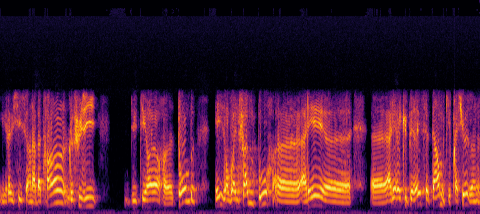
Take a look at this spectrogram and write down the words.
ils réussissent à en abattre un, le fusil du tireur tombe et ils envoient une femme pour euh, aller euh, euh, aller récupérer cette arme qui est précieuse, hein,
